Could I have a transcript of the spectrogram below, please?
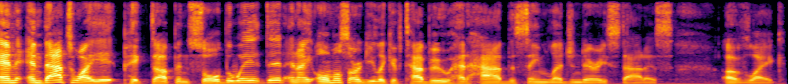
and and that's why it picked up and sold the way it did and I almost argue like if Taboo had had the same legendary status of like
